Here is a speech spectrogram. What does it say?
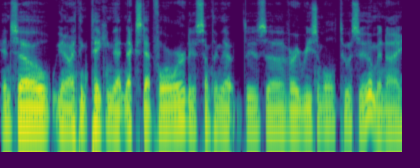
And so, you know, I think taking that next step forward is something that is uh, very reasonable to assume. And I,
